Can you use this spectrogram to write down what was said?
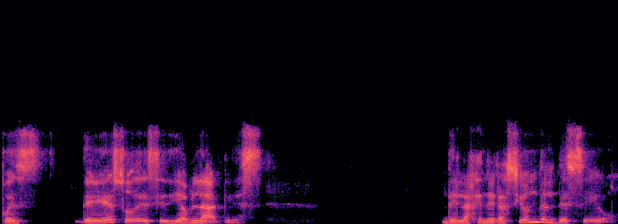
pues de eso decidí hablarles, de la generación del deseo.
